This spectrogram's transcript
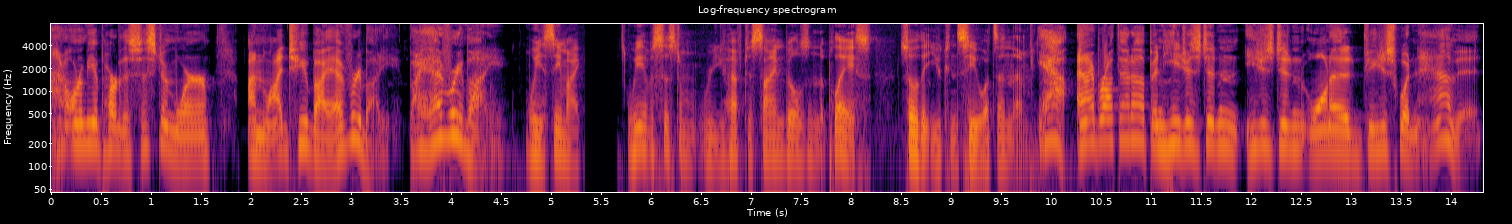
I don't want to be a part of the system where I'm lied to by everybody, by everybody. Well, you see, Mike, we have a system where you have to sign bills into place so that you can see what's in them. Yeah, and I brought that up, and he just didn't. He just didn't want to. He just wouldn't have it.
